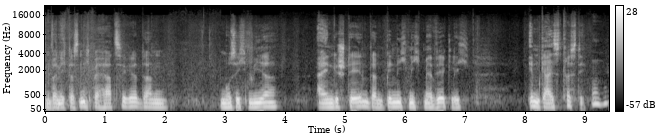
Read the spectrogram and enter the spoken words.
Und wenn ich das nicht beherzige, dann muss ich mir eingestehen, dann bin ich nicht mehr wirklich im Geist Christi. Mhm.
